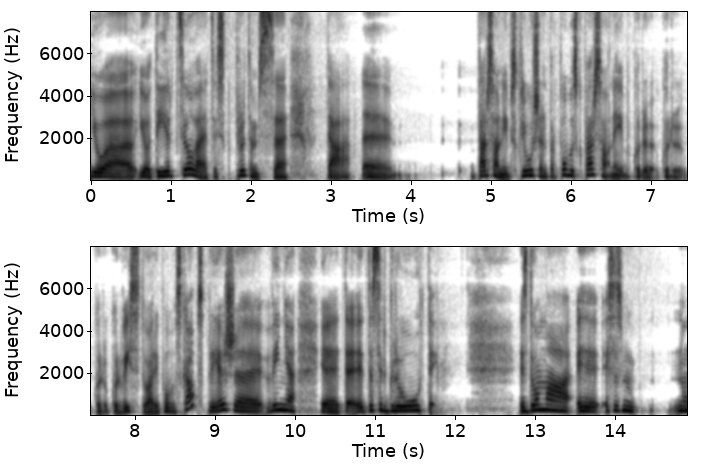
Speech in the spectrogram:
jo, jo tīri cilvēciski, protams, eh, tā personības kļūšana par publisku personību, kur, kur, kur, kur visi to arī publiski apspriež, viņa, tas ir grūti. Es domāju, es esmu nu,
